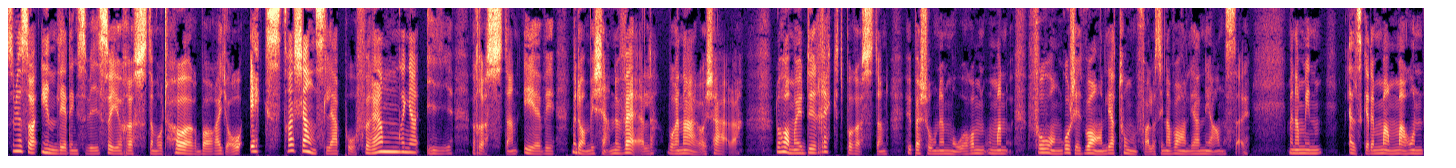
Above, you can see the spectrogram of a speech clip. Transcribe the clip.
Som jag sa inledningsvis så är ju rösten vårt hörbara jag och extra känsliga på förändringar i rösten är vi med dem vi känner väl, våra nära och kära. Då har man ju direkt på rösten hur personen mår om, man frångår sitt vanliga tonfall och sina vanliga nyanser. Men min älskade mamma, hon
